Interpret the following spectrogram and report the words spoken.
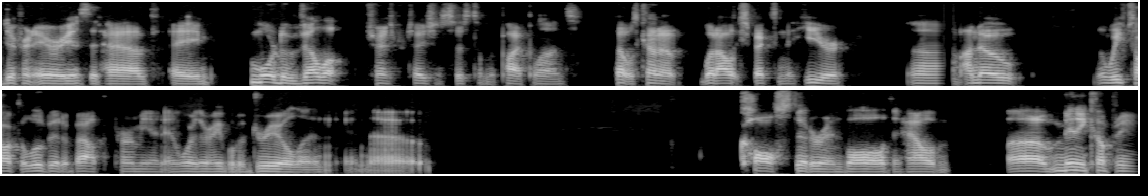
different areas that have a more developed transportation system with pipelines. That was kind of what I was expecting to hear. Um, I know we've talked a little bit about the Permian and where they're able to drill and, and uh, costs that are involved and how uh, many companies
